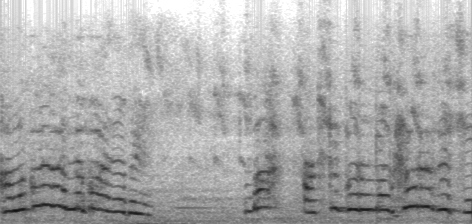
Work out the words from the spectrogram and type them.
ভালো করে রান্না করা যাবে বাহ আজকে গরুর মাংস রেখেছি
